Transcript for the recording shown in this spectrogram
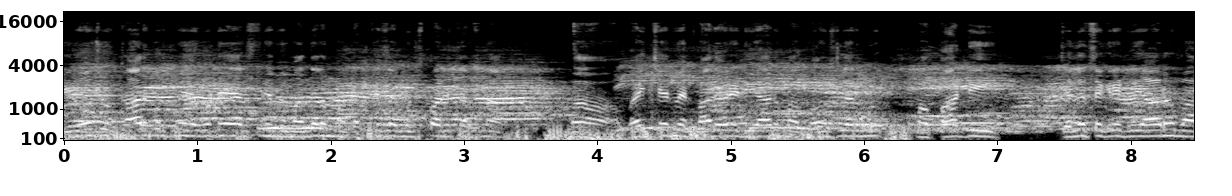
ఈరోజు కారు మీద ఓటేయాల్సిన మేమందరం మా మున్సిపాలిటీ తరఫున మా వైస్ చైర్మన్ మాధవరెడ్డి గారు మా కౌన్సిలర్లు మా పార్టీ జనరల్ సెక్రటరీ గారు మా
